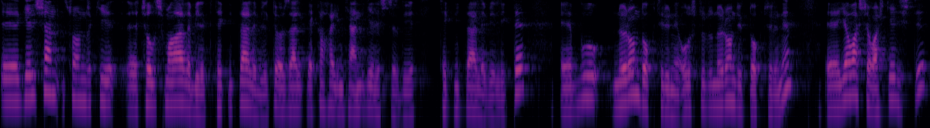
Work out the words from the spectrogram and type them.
e, gelişen sonraki e, çalışmalarla birlikte, tekniklerle birlikte özellikle Kahal'in kendi geliştirdiği tekniklerle birlikte e, bu nöron doktrini, oluşturduğu nöron doktrini e, yavaş yavaş gelişti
